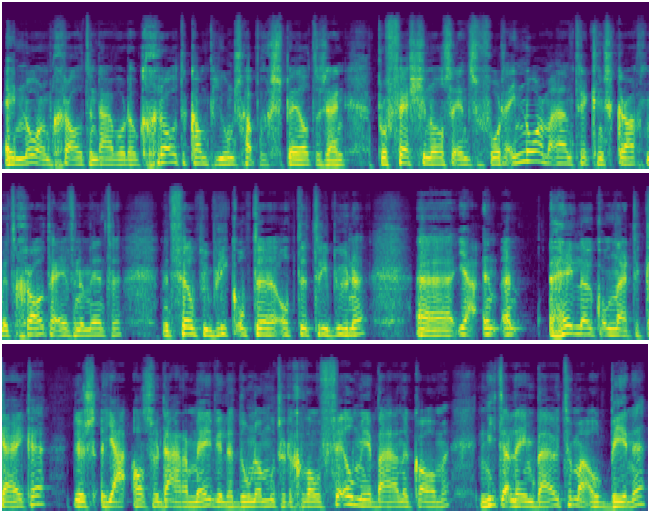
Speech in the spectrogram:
Enorm groot en daar worden ook grote kampioenschappen gespeeld. Er zijn professionals enzovoort. Enorme aantrekkingskracht met grote evenementen, met veel publiek op de, op de tribune. Uh, ja, en, en heel leuk om naar te kijken. Dus ja, als we daar aan mee willen doen, dan moeten er gewoon veel meer banen komen. Niet alleen buiten, maar ook binnen.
